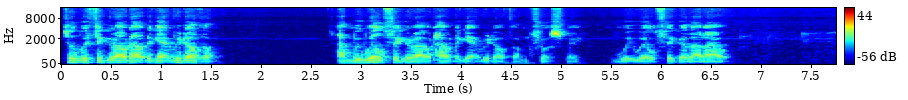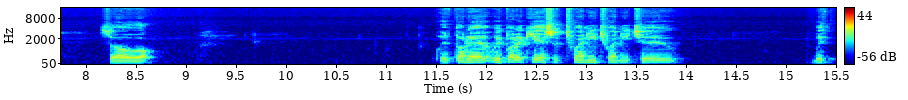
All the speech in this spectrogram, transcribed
till we figure out how to get rid of them. And we will figure out how to get rid of them, trust me. We will figure that out. So we've got a we've got a case of 2022 with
